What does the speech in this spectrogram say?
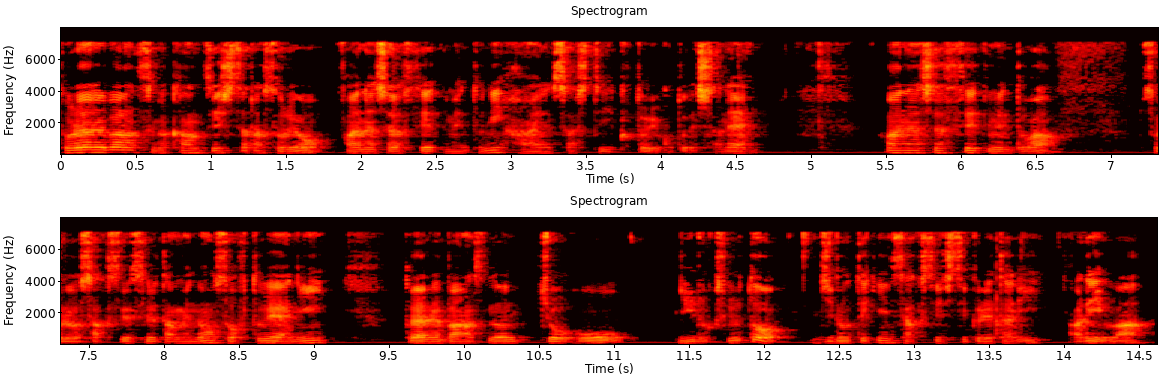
trial balance が完成したらそれを financial statement に反映させていくということでしたね。 financial statement はそれを作成するためのソフトウェアに trial balance の情報を入力すると自動的に作成してくれたり、あるいは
